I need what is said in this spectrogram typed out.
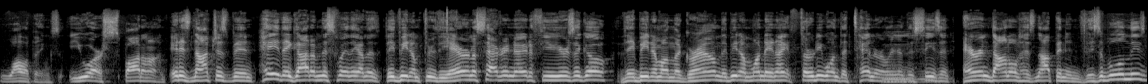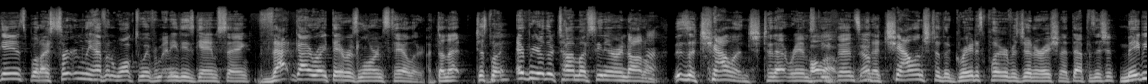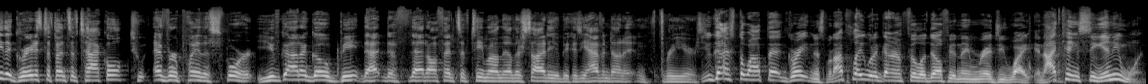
wallopings. You are spot on. It has not just been, hey, they got him this way, they got him this. They beat him through the air on a Saturday night a few years ago. They beat him on the ground. They beat him Monday night 31 to 10 earlier mm-hmm. this season. Aaron Donald has not been invisible in these games, but I certainly haven't walked away from any of these games saying, that guy right there is Lawrence Taylor. I've done that just about every other time I've seen Aaron Donald. Huh. This is a challenge to that Rams defense yep. and a challenge to the greatest player of his generation at that position. Maybe the greatest defensive tackle to ever play the sport. You've got to go beat that, def- that offensive team on the other side of you because you haven't done it in three years. You guys throw out that greatness, but I played with a guy in Philadelphia named Reggie White, and I can't see anyone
